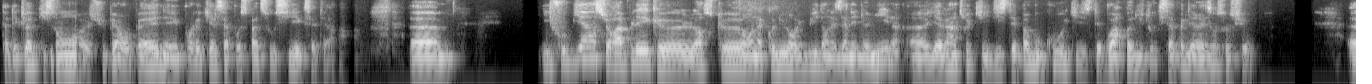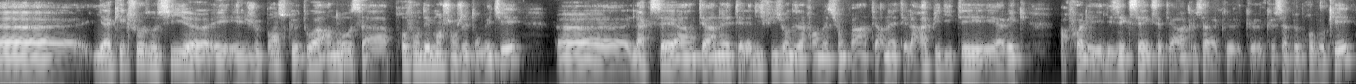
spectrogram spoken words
Tu as des clubs qui sont super open et pour lesquels ça ne pose pas de soucis, etc. il faut bien se rappeler que lorsqu'on a connu le rugby dans les années 2000, il y avait un truc qui n'existait pas beaucoup et qui n'existait voire pas du tout, qui s'appelle les réseaux sociaux. il y a quelque chose aussi, et, je pense que toi, Arnaud, ça a profondément changé ton métier. Euh, l'accès à Internet et la diffusion des informations par Internet et la rapidité et avec parfois les, excès, etc., que ça, que, ça peut provoquer,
